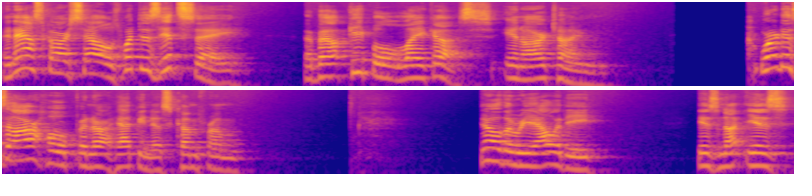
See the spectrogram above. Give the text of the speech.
and ask ourselves what does it say about people like us in our time? Where does our hope and our happiness come from? You know, the reality is not is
